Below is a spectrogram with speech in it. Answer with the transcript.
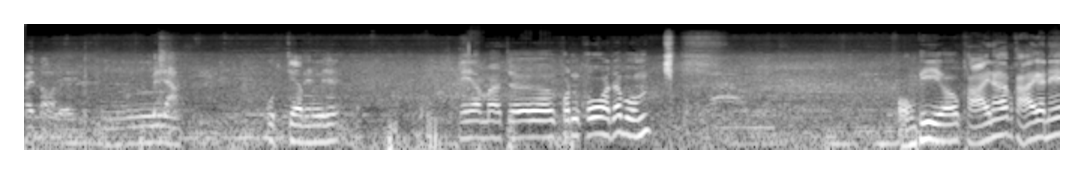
ไปต่อเลย ไม่ดับอุดแจมเลยนี่มาเจอคนโคตรครับผม ของพี่เขาขายนะครับขายกันนี้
